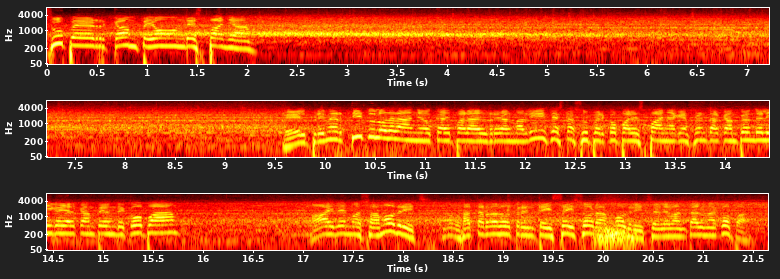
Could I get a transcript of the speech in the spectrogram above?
supercampeón de España. El primer título del año cae para el Real Madrid, esta Supercopa de España que enfrenta al campeón de Liga y al campeón de Copa. Ahí vemos a Modric, ha tardado 36 horas Modric en levantar una copa.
